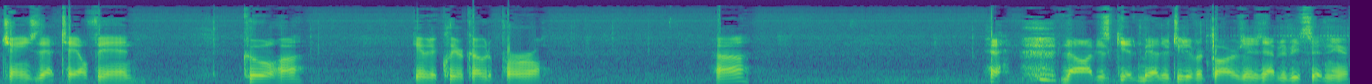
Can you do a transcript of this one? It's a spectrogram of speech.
changed that tail fin. Cool, huh? Gave it a clear coat of pearl. Huh? no, I'm just kidding, man. They're two different cars. They just happen to be sitting here.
